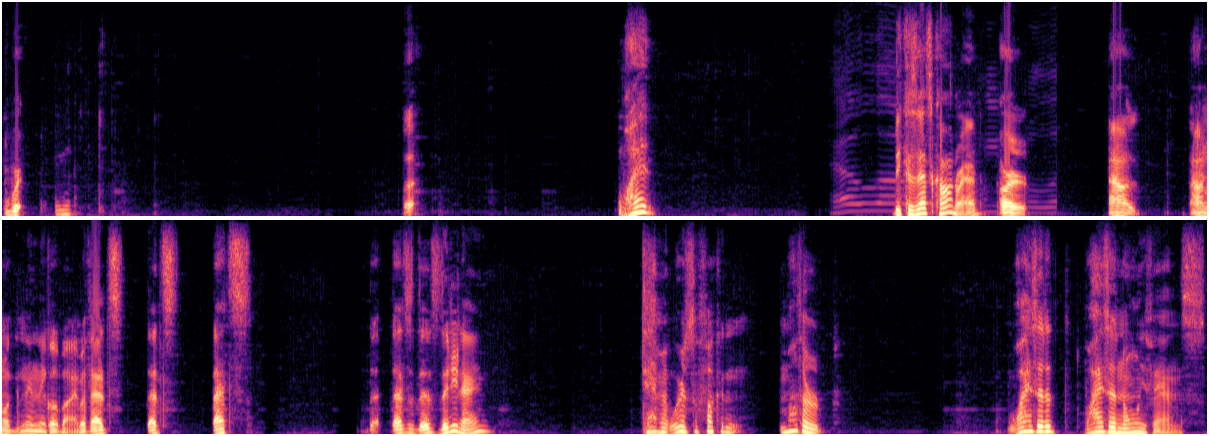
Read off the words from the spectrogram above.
Where? What? Because that's Conrad. Or I don't, I don't know what name they go by, but that's that's that's that, that's that's name. Damn it! Where's the fucking mother? Why is it a why is it an OnlyFans?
